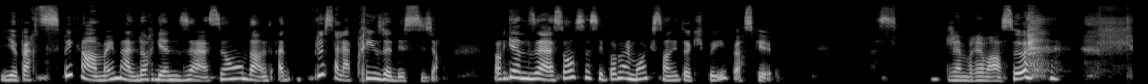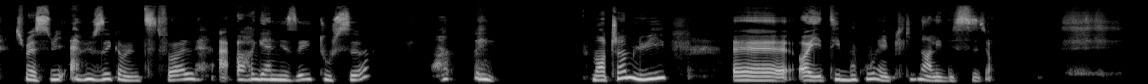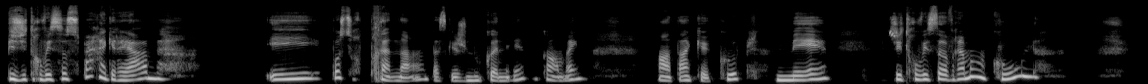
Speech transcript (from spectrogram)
il a participé quand même à l'organisation, dans, plus à la prise de décision. Organisation, ça, c'est pas mal moi qui s'en est occupé parce que j'aime vraiment ça. je me suis amusée comme une petite folle à organiser tout ça. Mon chum, lui, euh, a été beaucoup impliqué dans les décisions. Puis j'ai trouvé ça super agréable et pas surprenant parce que je nous connais quand même en tant que couple, mais j'ai trouvé ça vraiment cool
